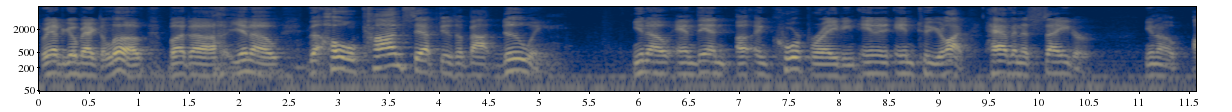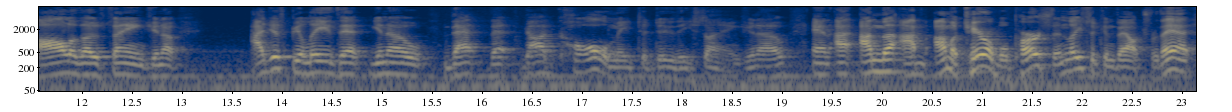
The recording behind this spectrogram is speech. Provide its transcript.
We have to go back to love, but uh, you know, the whole concept is about doing you know, and then uh, incorporating in into your life, having a seder, you know, all of those things, you know. I just believe that you know that that God called me to do these things, you know, and I, I'm not I'm, I'm a terrible person. Lisa can vouch for that,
